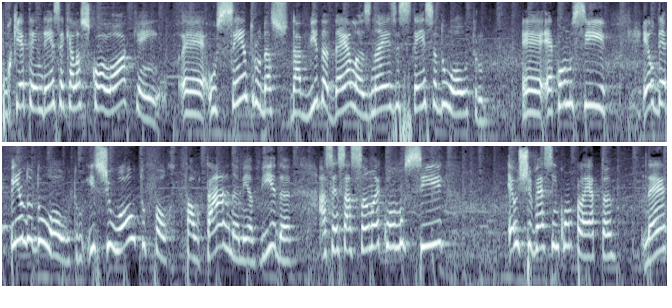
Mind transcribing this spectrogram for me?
Porque a tendência é que elas coloquem é, o centro da, da vida delas na existência do outro. É, é como se eu dependo do outro e se o outro for faltar na minha vida, a sensação é como se eu estivesse incompleta, né?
